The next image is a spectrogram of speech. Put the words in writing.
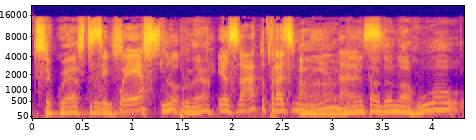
Sequestro. Sequestro. Estupro, né? Exato, para as meninas. A menina tá andando na rua,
